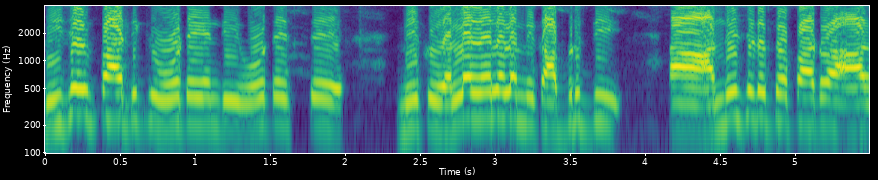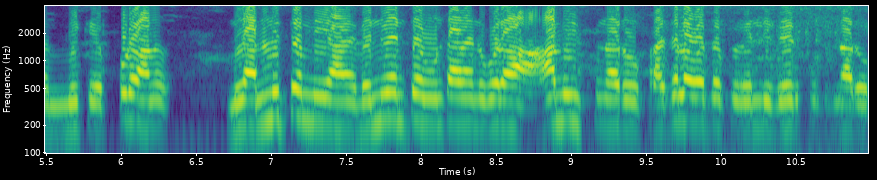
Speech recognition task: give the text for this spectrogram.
బీజేపీ పార్టీకి ఓటేయండి. ఓటేస్తే మీకు ఎల్లవేళలా మీకు అభివృద్ధి అందించడంతో పాటు మీకు ఎప్పుడు అను మీ అనునిత్యం మీ వెను వెంటే ఉంటానని కూడా హామీ ఇస్తున్నారు. ప్రజల వద్దకు వెళ్ళి వేడుకుంటున్నారు.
